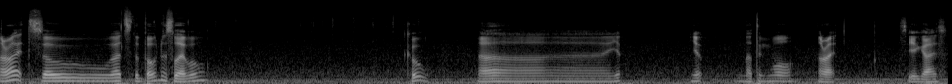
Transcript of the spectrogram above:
Alright, so that's the bonus level. Cool. Uh, nothing more. Alright, see you guys.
